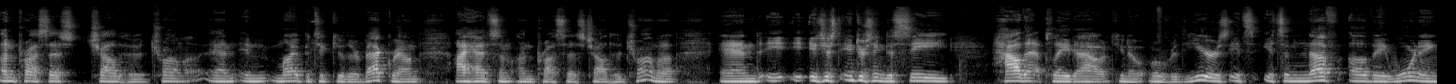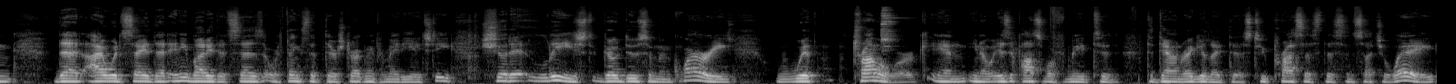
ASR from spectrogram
unprocessed childhood trauma. And in my particular background, I had some unprocessed childhood trauma. And it, it's just interesting to see how that played out, you know, over the years. It's it's enough of a warning that I would say that anybody that says or thinks that they're struggling from ADHD should at least go do some inquiry with trauma work. And you know is it possible for me to to downregulate this to process this in such a way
